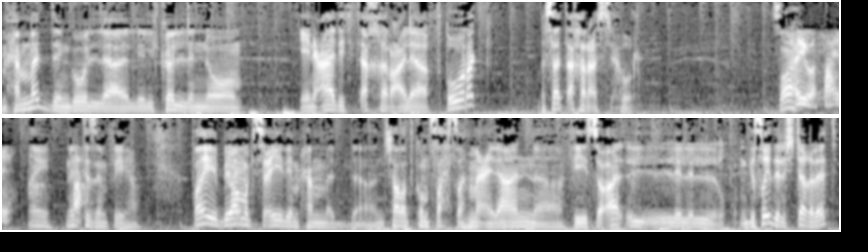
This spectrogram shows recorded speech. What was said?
محمد نقول للكل إنه يعني عادي تتأخر على فطورك بس لا تتأخر على السحور. صح؟ أيوه صحيح. أي نلتزم صح. فيها. طيب يومك سعيد يا محمد. إن شاء الله تكون صح صح معي الآن. في سؤال القصيدة اللي اشتغلت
